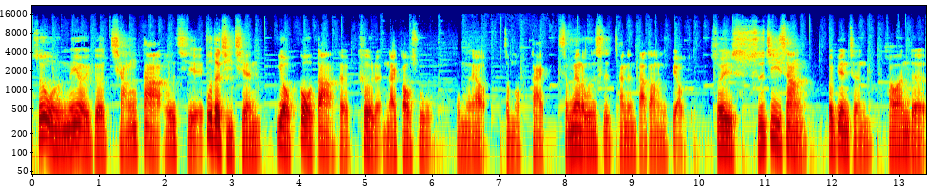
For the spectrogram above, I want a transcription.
所以我们没有一个强大而且付得起钱又够大的客人来告诉我，我们要怎么盖，什么样的温室才能达到那个标准。所以实际上会变成。台湾的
